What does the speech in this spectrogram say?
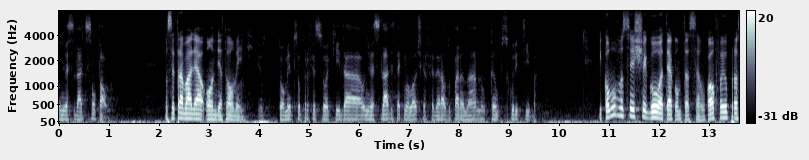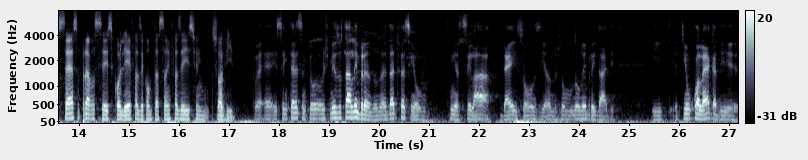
Universidade de São Paulo. Você trabalha onde atualmente? Eu atualmente sou professor aqui da Universidade Tecnológica Federal do Paraná, no campus Curitiba. E como você chegou até a computação? Qual foi o processo para você escolher fazer computação e fazer isso em sua vida? É, isso é interessante, porque hoje mesmo eu estava lembrando. Na verdade, foi assim: eu tinha, sei lá, 10, 11 anos, não, não lembro a idade. E eu tinha um colega de,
